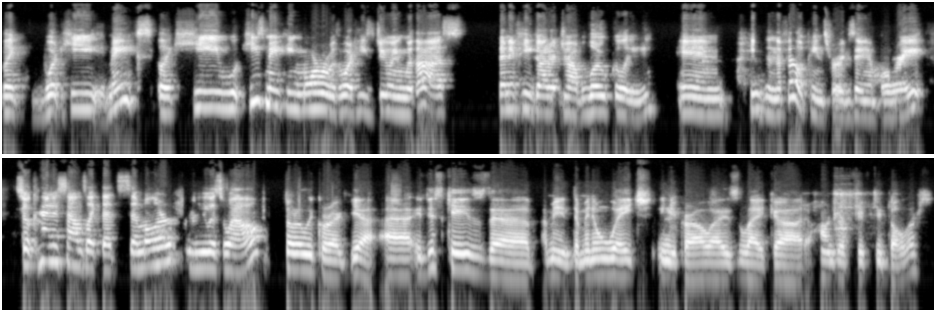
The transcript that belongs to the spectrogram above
like what he makes like he he's making more with what he's doing with us than if he got a job locally in he's in the Philippines for example right? So it kind of sounds like that's similar for you as well. Totally correct yeah. Uh, in this case the I mean the minimum wage in Nicaragua is like uh, 150 dollars.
